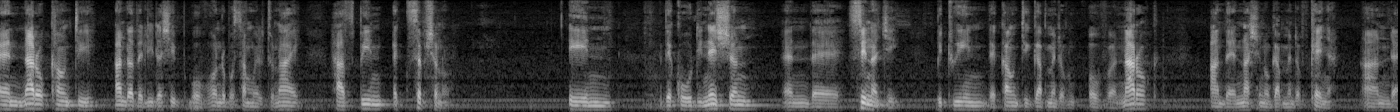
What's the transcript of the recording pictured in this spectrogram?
And Narok County, under the leadership of Honorable Samuel Tunai, has been exceptional in the coordination and the synergy between the county government of, of uh, Narok and the national government of Kenya. And uh,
